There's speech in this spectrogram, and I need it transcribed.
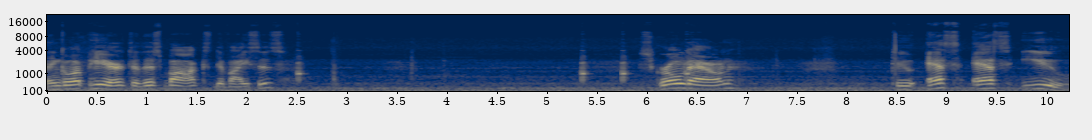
then go up here to this box, devices, scroll down to SSU.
